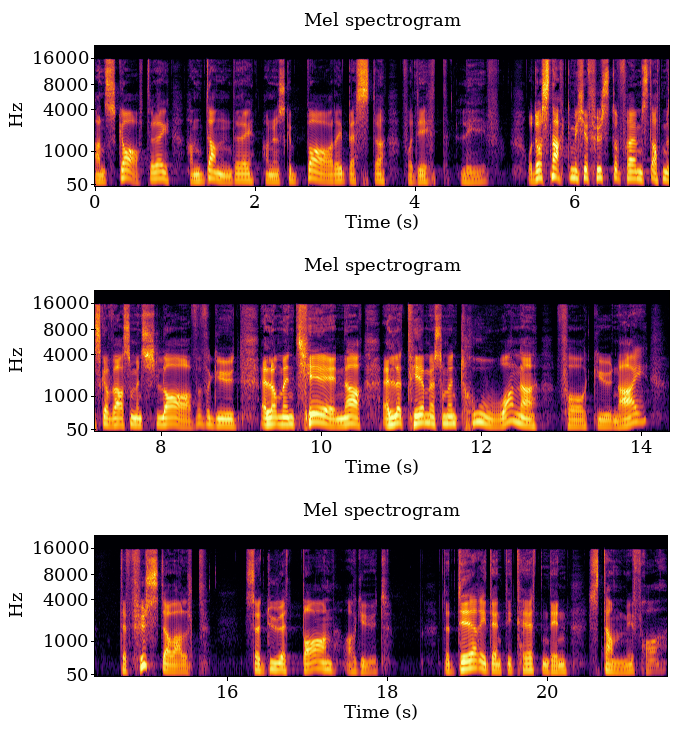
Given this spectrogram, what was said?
Han skapte deg, han dannet deg, han ønsker bare det beste for ditt liv. Og Da snakker vi ikke først og fremst at vi skal være som en slave for Gud, eller om en tjener, eller til og med som en troende for Gud. Nei, det første av alt så er du et barn av Gud. Det er der identiteten din stammer fra.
